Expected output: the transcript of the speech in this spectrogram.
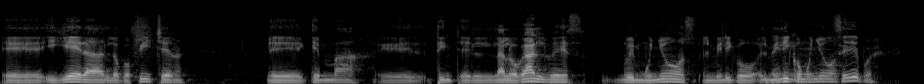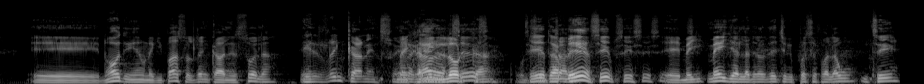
eh, Higuera, Loco Fischer, eh, ¿quién más? Eh, el Lalo Galvez, Luis Muñoz, el Milico, el Milico Muñoz. Sí, pues. Eh, no, tenían un equipazo, el Renca Valenzuela. El Renca Valenzuela. Benjamín Lorca, sí, también, sí, sí, sí. sí. Eh, Me- Mella, el lateral derecho que después se fue a la U. sí.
